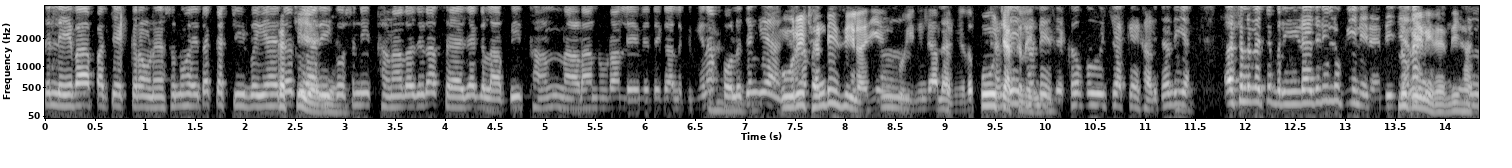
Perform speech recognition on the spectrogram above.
ਤੇ ਲੇਵਾ ਆਪਾਂ ਚੈੱਕ ਕਰਾਉਣੇ ਆ ਤੁਹਾਨੂੰ ਹਜੇ ਤਾਂ ਕੱਚੀ ਪਈ ਹੈ ਇਹਦਾ ਕੱਚੀ ਹੈ ਤਿਆਰੀ ਜੀ। ਕੁਛ ਨਹੀਂ ਥਣਾ ਦਾ ਜਿਹੜਾ ਸਾਈਜ਼ ਆ ਗੁਲਾਬੀ ਥਣ ਨਾੜਾ ਨੂੜਾ ਲੇਵੇ ਤੇ ਗੱਲ ਕਰੀਏ ਨਾ ਫੁੱਲ ਚੰਗੀਆਂ ਆ ਗਈਆਂ ਪੂਰੀ ਨਾ। ਠੰਡੀ ਸੀ ਲਾ ਜੀ ਐਂ ਹੂੰ। ਕੋਈ ਨਹੀਂ ਲਿਆ ਤਾਂ ਪੂ ਚੱਕ ਠੰਡੀ ਠੰਡੀ ਲੈਂਦੀ ਦੇਖੋ ਪੂਛ ਚੱਕ ਕੇ ਖੜ ਜਾਂਦੀ ਆ ਅਸਲ ਵਿੱਚ ਬਰੀਡ ਆ ਜਿਹੜੀ ਲੁਕੀ ਨਹੀਂ ਰਹਿੰਦੀ ਜੀ ਹੈ ਨਾ ਲੁਕੀ ਨਹੀਂ ਰਹਿੰਦੀ ਹਾਂਜੀ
